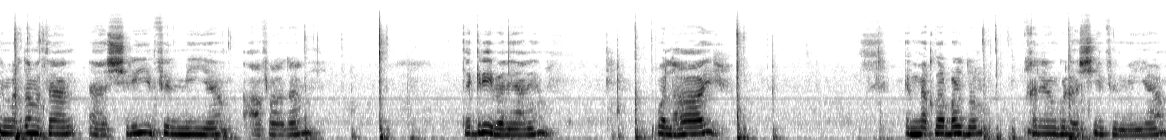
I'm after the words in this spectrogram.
المقدار مثلا عشرين في المية عفوا. تقريبا يعني. والهاي. المقدار برضو خلينا نقول عشرين في المية.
